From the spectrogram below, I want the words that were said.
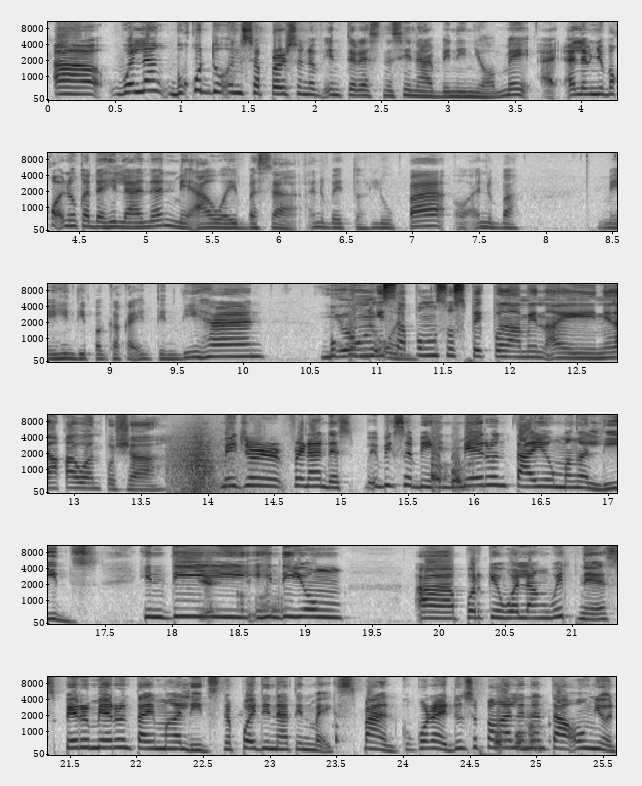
Ah, walang bukod doon sa person of interest na sinabi ninyo, may a- alam niyo ba kung anong kadahilanan? May away ba sa ano ba ito? Lupa o ano ba? May hindi pagkakaintindihan? Bukod yung doon. isa pong suspect po namin ay ninakawan po siya. Major Fernandez, ibig sabihin Apo. meron tayong mga leads. Hindi Yes, hindi yung ah, porque walang witness, pero meron tayong mga leads na pwede natin ma-expand. Kung kunwari, dun sa pangalan Opo, ng taong yun,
